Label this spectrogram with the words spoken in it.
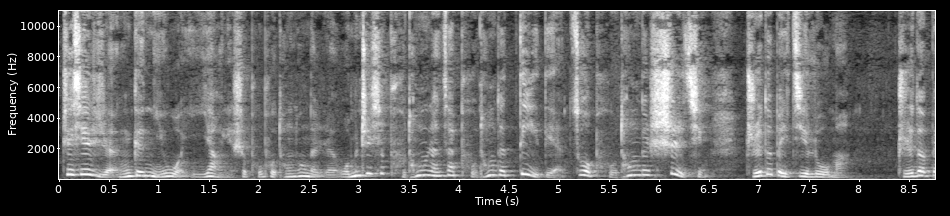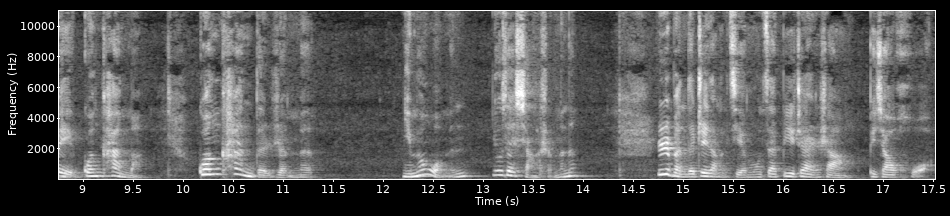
这些人跟你我一样，也是普普通通的人。我们这些普通人在普通的地点做普通的事情，值得被记录吗？值得被观看吗？观看的人们，你们我们又在想什么呢？日本的这档节目在 B 站上比较火，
